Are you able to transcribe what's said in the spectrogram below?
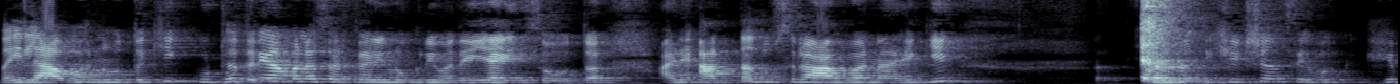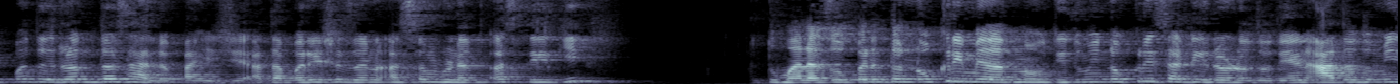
पहिलं आव्हान होतं की कुठंतरी आम्हाला सरकारी नोकरीमध्ये यायचं होतं. आणि आता दुसरं आव्हान आहे की शिक्षण सेवक हे पद रद्द झालं पाहिजे. आता बरेचसे जण असं म्हणत असतील की तुम्हाला जोपर्यंत नोकरी मिळत नव्हती तुम्ही नोकरीसाठी रडत होते. आणि आता तुम्ही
